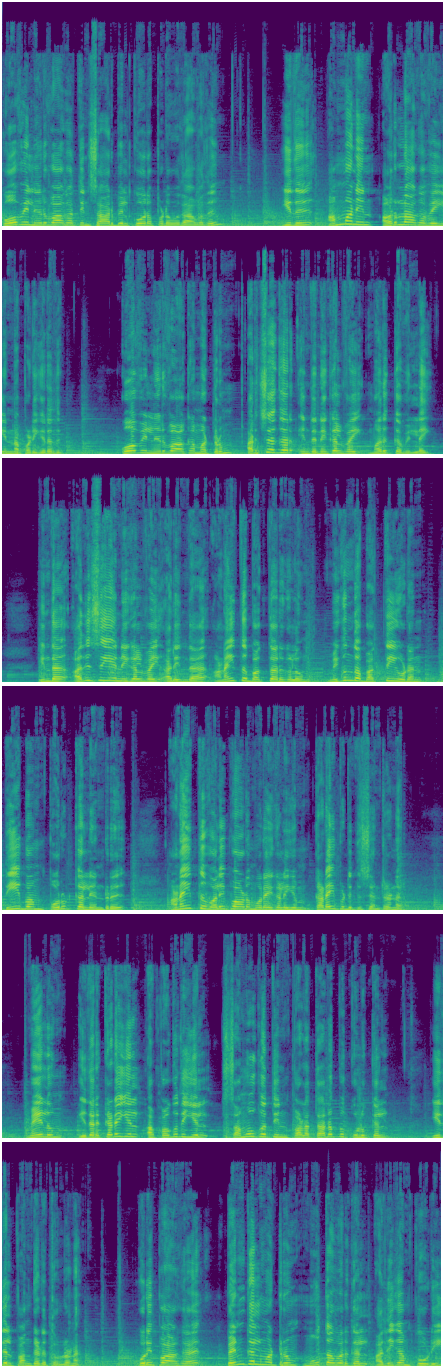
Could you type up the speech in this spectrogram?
கோவில் நிர்வாகத்தின் சார்பில் கூறப்படுவதாவது இது அம்மனின் அருளாகவே எண்ணப்படுகிறது. கோவில் நிர்வாகம் மற்றும் அர்ச்சகர் இந்த நிகழ்வை மறுக்கவில்லை. இந்த அதிசய நிகழ்வை அறிந்த அனைத்து பக்தர்களும் மிகுந்த பக்தியுடன் தீபம் பொருட்கள் என்று அனைத்து வழிபாடு முறைகளையும் கடைபிடித்து சென்றனர். மேலும் இதற்கிடையில் அப்பகுதியில் சமூகத்தின் பல தரப்பு குழுக்கள் இதில் பங்கெடுத்துள்ளன. குறிப்பாக பெண்கள் மற்றும் மூத்தவர்கள் அதிகம் கூடி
